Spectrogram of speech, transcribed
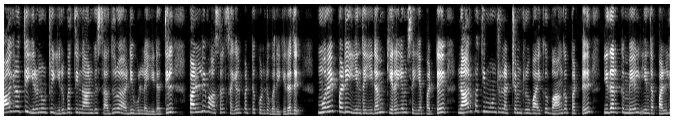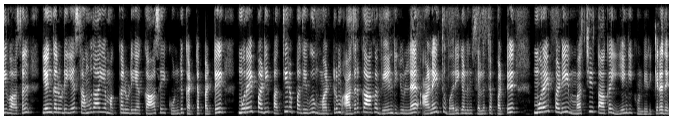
ஆயிரத்தி இருநூற்று இருபத்தி நான்கு சதுர அடி உள்ள இடத்தில் பள்ளிவாசல் செயல்பட்டு கொண்டு வருகிறது. முறைப்படி இந்த இடம் கிரயம் செய்யப்பட்டு நாற்பத்தி மூன்று லட்சம் ரூபாய்க்கு வாங்கப்பட்டு இதற்கு மேல் இந்த பள்ளிவாசல் எங்களுடைய சமுதாய மக்களுடைய காசை கொண்டு கட்டப்பட்டு முறைப்படி பத்திரப்பதிவு மற்றும் அதற்காக வேண்டியுள்ள அனைத்து வரிகளும் செலுத்தப்பட்டு முறைப்படி மஸ்ஜித்தாக இயங்கிக் கொண்டிருக்கிறது.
